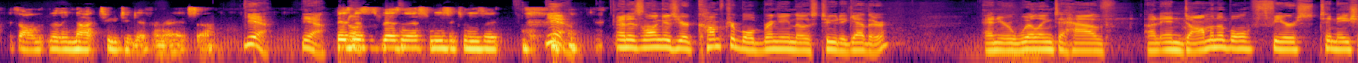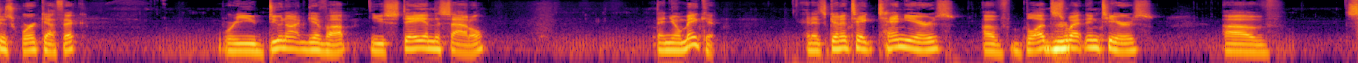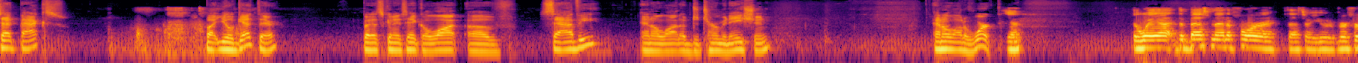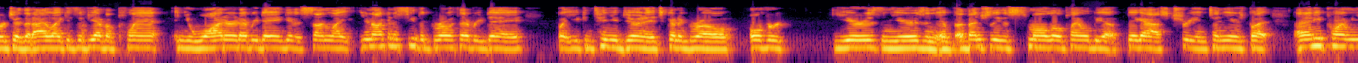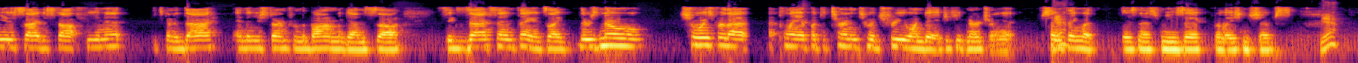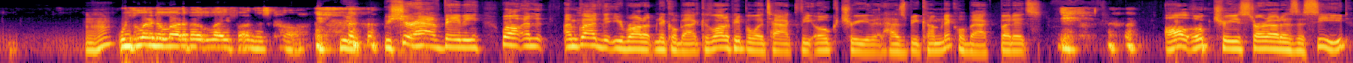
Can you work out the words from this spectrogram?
it's all really not too too different, right? So Yeah. Yeah. business is business, music's music. yeah. And as long as you're comfortable bringing those two together and you're willing to have an indomitable, fierce, tenacious work ethic where you do not give up, you stay in the saddle, then you'll make it. And it's going to take 10 years of blood, mm-hmm. sweat, and tears, of setbacks, but you'll get there. But it's going to take a lot of savvy and a lot of determination and a lot of work. Yeah. The way I, the best metaphor, if that's what you would refer to, that I like is if you have a plant and you water it every day and give it sunlight, you're not going to see the growth every day, but you continue doing it. It's going to grow over years and years, and eventually this small little plant will be a big ass tree in 10 years. But at any point when you decide to stop feeding it, it's going to die, and then you're starting from the bottom again. So it's the exact same thing. It's like there's no choice for that plant but to turn into a tree one day if you keep nurturing it. Same Yeah. thing with business, music, relationships. Yeah. Mm-hmm. We've learned a lot about life on this call. We sure have, baby. Well, and I'm glad that you brought up Nickelback because a lot of people attack the oak tree that has become Nickelback, but it's all oak trees start out as a seed,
